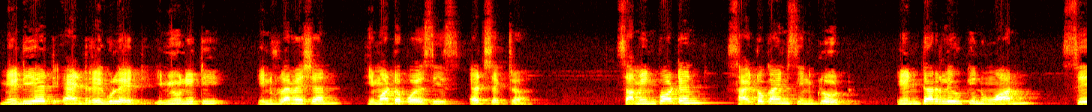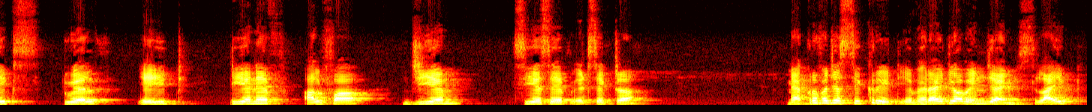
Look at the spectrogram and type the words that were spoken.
mediate and regulate immunity, inflammation, hematopoiesis, etc. Some important cytokines include interleukin 1, 6, 12, 8, TNF, alpha, GM, CSF, etc. Macrophages secrete a variety of enzymes like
